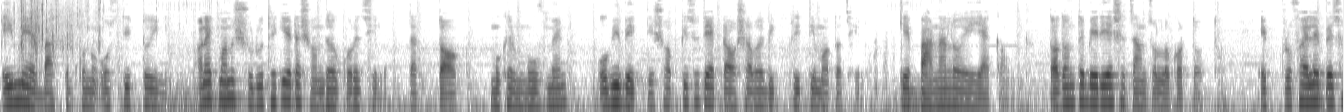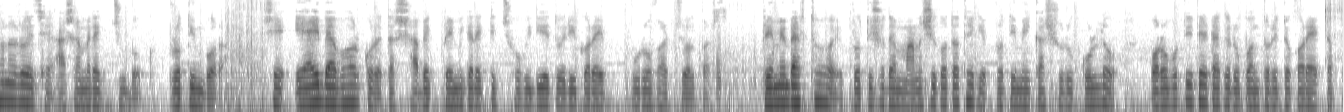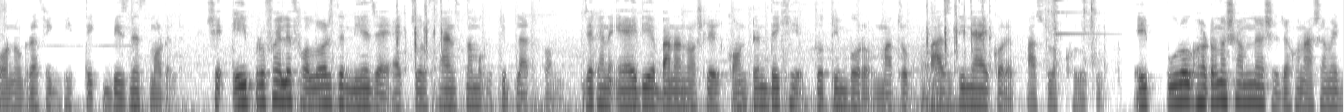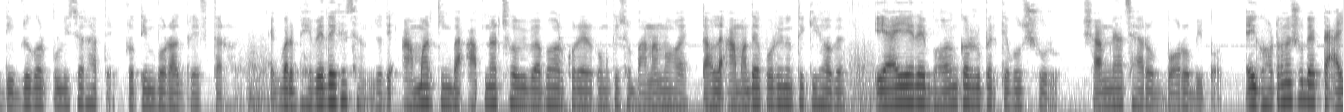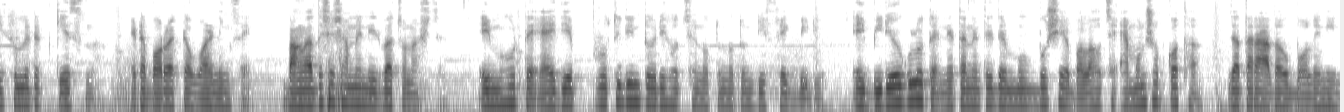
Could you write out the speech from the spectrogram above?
এই মেয়ের বাস্তব কোনো অস্তিত্বই নেই। অনেক মানুষ শুরু থেকে এটা সন্দেহ করেছিল। তার ত্বক, মুখের মুভমেন্ট অভিব্যক্তি সবকিছুতে একটা অস্বাভাবিক কৃত্রিমতা ছিল। কে বানালো এই অ্যাকাউন্ট তদন্তে বেরিয়ে এসে চাঞ্চল্যকর তথ্য। এই প্রোফাইলের পেছনে রয়েছে আসামের এক যুবক, প্রতিম বোরা। সে এআই ব্যবহার করে তার সাবেক প্রেমিকার একটি ছবি দিয়ে তৈরি করা এই পুরো ভার্চুয়াল পার্সন প্রেমে ব্যর্থ হয়ে প্রতিশোধের মানসিকতা থেকে প্রতিম কাজ শুরু করলেও পরবর্তীতে এটাকে রূপান্তরিত করে একটা পর্নোগ্রাফিক ভিত্তিক বিজনেস মডেল সে এই প্রোফাইলে ফলোয়ার্সদের নিয়ে যায় অ্যাকচুয়াল ফ্যান্স নামক একটি প্ল্যাটফর্ম যেখানে এআই দিয়ে বানানো অশ্লীল কন্টেন্ট দেখিয়ে প্রতিম বড় মাত্র পাঁচ দিনে আয় করে পাঁচ লক্ষ রুপি। এই পুরো ঘটনা সামনে আসে যখন আসামের ডিব্রুগড় পুলিশের হাতে প্রতিম বোরা গ্রেফতার হয়। একবার ভেবে দেখেছেন? যদি আমার কিংবা আপনার ছবি ব্যবহার করে এরকম কিছু বানানো হয়, তাহলে আমাদের পরিণতি কি হবে? এআই এর এই ভয়ঙ্কর রূপের কেবল শুরু। সামনে আছে আরও বড় বিপদ। এই ঘটনা শুধু একটা আইসোলেটেড কেস না, এটা বড় একটা ওয়ার্নিং সাইন বাংলাদেশের সামনে নির্বাচন আসছে। এই মুহূর্তে এআই দিয়ে প্রতিদিন তৈরি হচ্ছে নতুন নতুন ডিফেক ভিডিও এই ভিডিওগুলোতে নেতা নেত্রীদের মুখ বসিয়ে বলা হচ্ছে এমন সব কথা যা তারা আদৌ বলেনি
